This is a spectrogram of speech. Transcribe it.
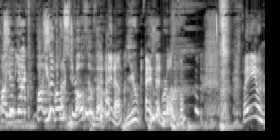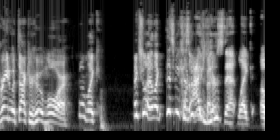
Paul, you, you, Paul, you said post Doctor both of those. I know. You, I said were- both of them, but you agreed with Doctor Who more. And I'm like, actually, I like this because I better. used that like a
